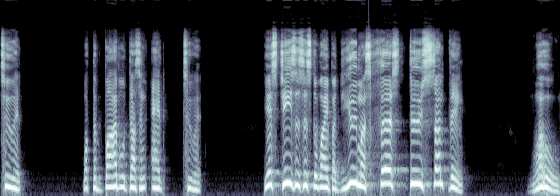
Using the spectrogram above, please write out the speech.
to it. What the Bible doesn't add to it. Yes, Jesus is the way, but you must first do something. Whoa.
